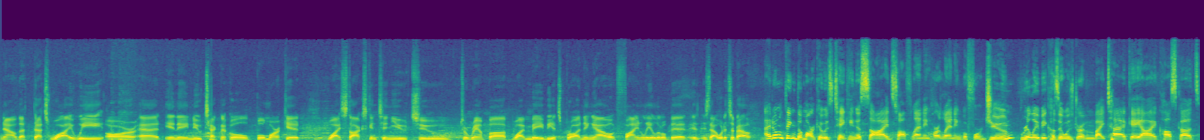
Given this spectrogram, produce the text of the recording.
Now. That that's why we are at in a new technical bull market. Why stocks continue to to ramp up. Why maybe it's broadening out finally a little bit. Is, is that what it's about? I don't think the market was taking a side, soft landing, hard landing before June. Really, because it was driven by tech, AI, cost cuts.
